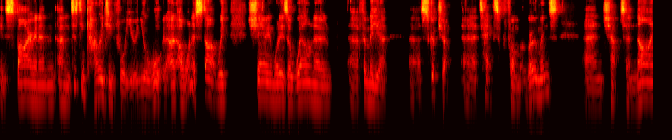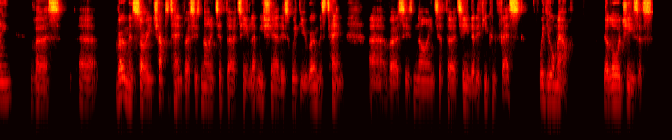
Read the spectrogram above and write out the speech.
inspiring and, and just encouraging for you in your walk. And I, I want to start with sharing what is a well known, uh, familiar uh, scripture uh, text from Romans and chapter 9, verse. Uh, Romans, sorry, chapter 10, verses 9 to 13. Let me share this with you. Romans 10, uh, verses 9 to 13. That if you confess with your mouth the Lord Jesus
